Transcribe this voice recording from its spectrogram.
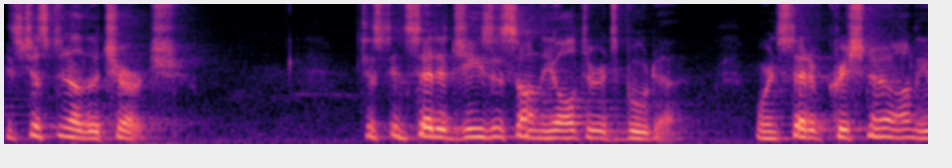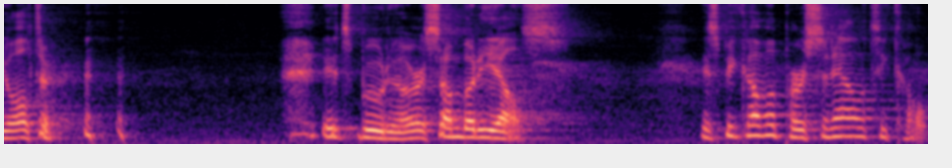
it's just another church. Just instead of Jesus on the altar, it's Buddha. Or instead of Krishna on the altar, it's Buddha or somebody else. It's become a personality cult.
